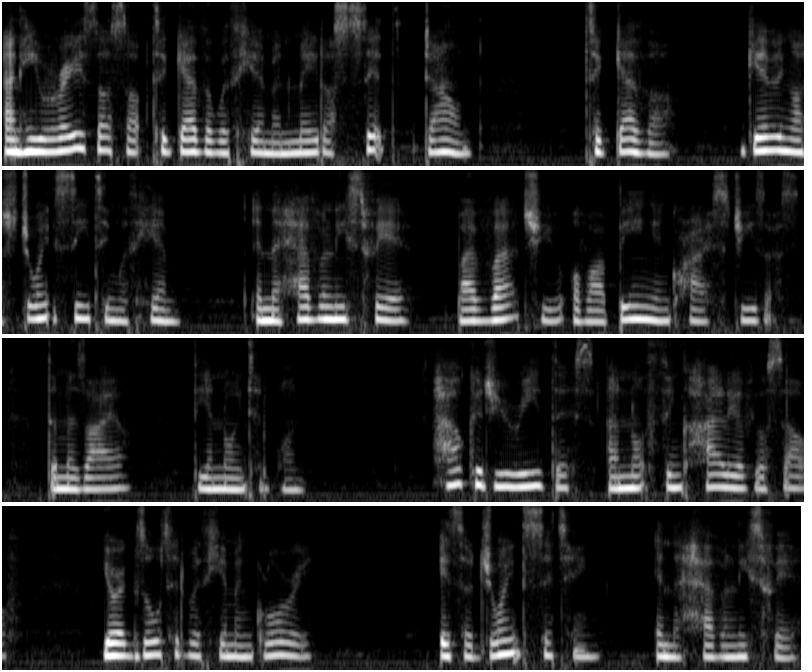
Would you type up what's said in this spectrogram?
And he raised us up together with him and made us sit down together, giving us joint seating with Him in the heavenly sphere by virtue of our being in Christ Jesus, the Messiah, the Anointed One. How could you read this and not think highly of yourself? You're exalted with Him in glory. It's a joint sitting in the heavenly sphere.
